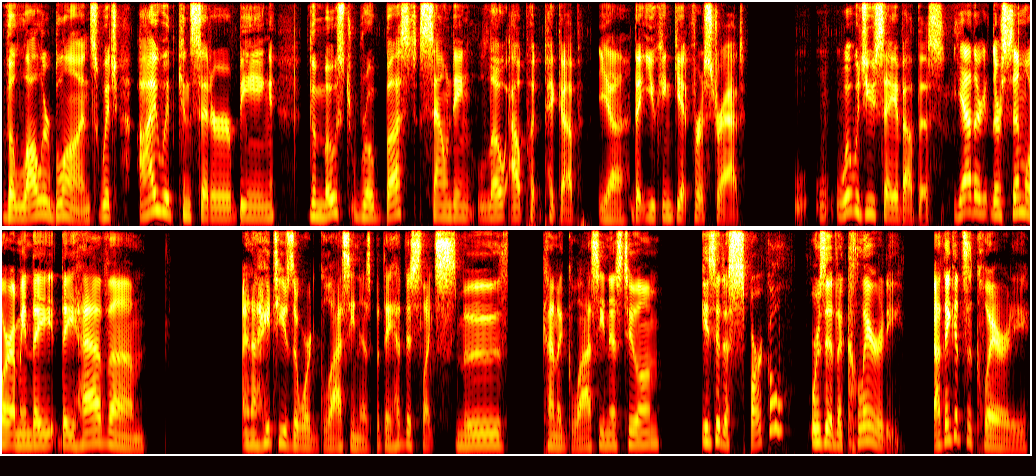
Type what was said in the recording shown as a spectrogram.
the Lollar Blondes, which I would consider being the most robust sounding low output pickup yeah that you can get for a Strat. What would you say about this? Yeah, they're they're similar. I mean, they they have um and I hate to use the word glassiness, but they have this like smooth kind of glassiness to them. Is it a sparkle or is it a clarity? I think it's a clarity.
